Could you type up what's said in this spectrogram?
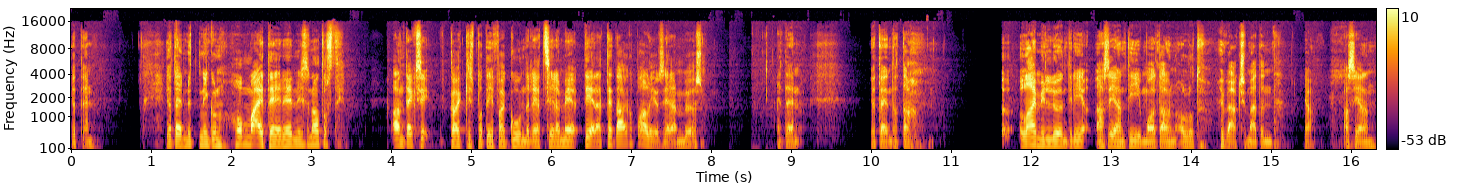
joten Joten nyt niin kuin homma etenee niin sanotusti. Anteeksi kaikki Spotify-kuuntelijat siellä, me tiedätte aika paljon siellä myös. Joten, joten tota, laiminlyöntini asian tiimoilta on ollut hyväksymätöntä ja asiaan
